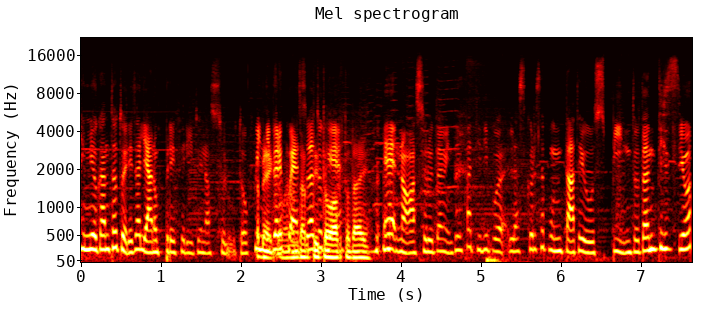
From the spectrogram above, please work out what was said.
il mio cantatore italiano preferito in assoluto. Quindi Vabbè, per questo, dato che torto, dai. eh no, assolutamente. Infatti, tipo, la scorsa puntata io ho spinto tantissimo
